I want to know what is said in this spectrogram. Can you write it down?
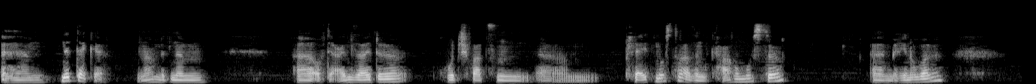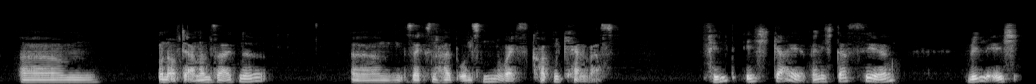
ähm, eine Decke. Ne, mit einem äh, auf der einen Seite rot-schwarzen ähm, Plate-Muster, also ein Karo-Muster, äh, Merino-Wolle. Ähm, und auf der anderen Seite ähm, 6,5 Unzen Wax Cotton Canvas. Finde ich geil. Wenn ich das sehe, will ich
